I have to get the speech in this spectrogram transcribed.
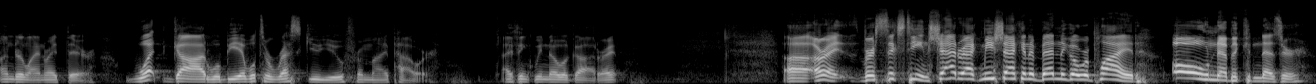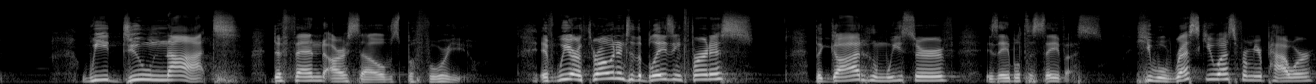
Underline right there. What God will be able to rescue you from my power? I think we know a God, right? Uh, all right, verse 16 Shadrach, Meshach, and Abednego replied, Oh, Nebuchadnezzar we do not defend ourselves before you. If we are thrown into the blazing furnace, the God whom we serve is able to save us. He will rescue us from your power,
